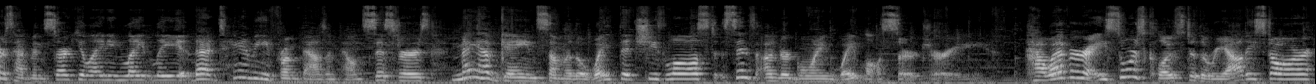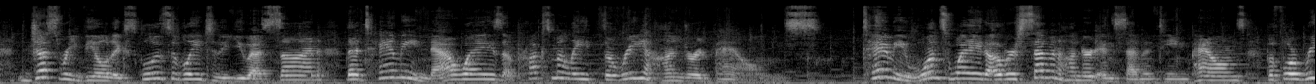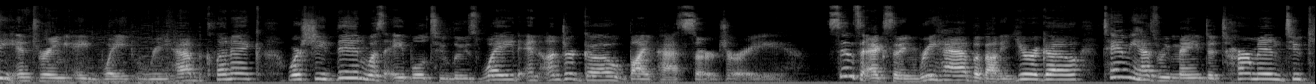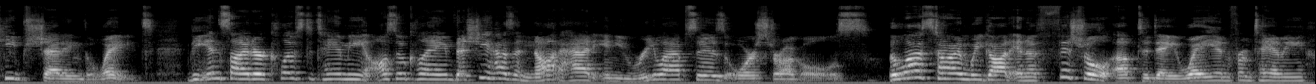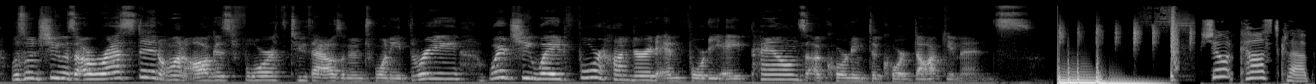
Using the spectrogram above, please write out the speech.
rumors have been circulating lately that Tammy from Thousand Pound Sisters may have gained some of the weight that she's lost since undergoing weight loss surgery. However, a source close to the reality star just revealed exclusively to the US Sun that Tammy now weighs approximately 300 pounds. Tammy once weighed over 717 pounds before re entering a weight rehab clinic, where she then was able to lose weight and undergo bypass surgery. Since exiting rehab about a year ago, Tammy has remained determined to keep shedding the weight. The insider close to Tammy also claimed that she has not had any relapses or struggles. The last time we got an official up to date weigh in from Tammy was when she was arrested on August 4th, 2023, where she weighed 448 pounds according to court documents. Short Cast Club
